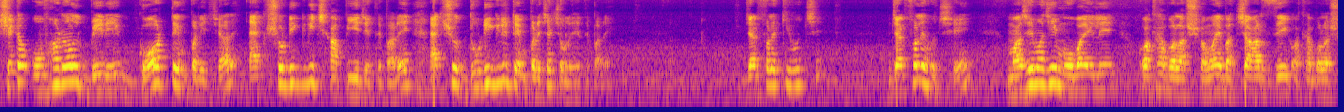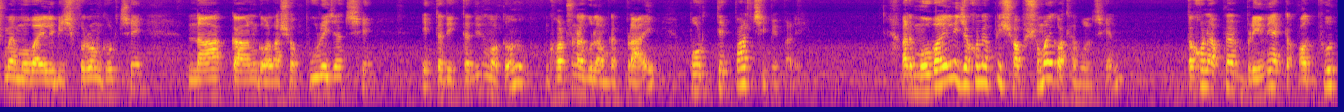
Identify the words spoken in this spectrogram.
সেটা ওভারঅল বেড়ে গড় টেম্পারেচার একশো ডিগ্রি ছাপিয়ে যেতে পারে, একশো দু ডিগ্রি টেম্পারেচার চলে যেতে পারে। যার ফলে কি হচ্ছে? যার ফলে হচ্ছে মাঝে মাঝে মোবাইলে কথা বলার সময় বা চার্জ দিয়ে কথা বলার সময় মোবাইলে বিস্ফোরণ ঘটছে, নাক, কান, গলা সব পুড়ে যাচ্ছে, ইত্যাদি, ইত্যাদির মতন ঘটনাগুলো আমরা প্রায় পড়তে পারছি পেপারে। আর মোবাইলে যখন আপনি সব সময় কথা বলছেন, তখন আপনার ব্রেনে একটা অদ্ভুত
